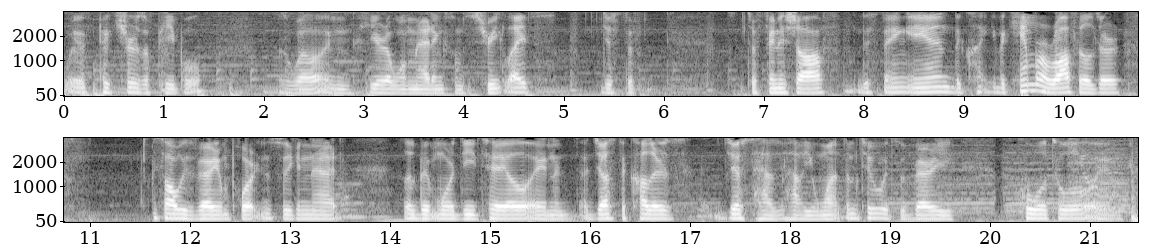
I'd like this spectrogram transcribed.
with pictures of people as well. And here I'm adding some street lights just to to finish off this thing. And the the camera raw filter is always very important, so you can add a little bit more detail and adjust the colors just how, how you want them to. It's a very cool tool and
